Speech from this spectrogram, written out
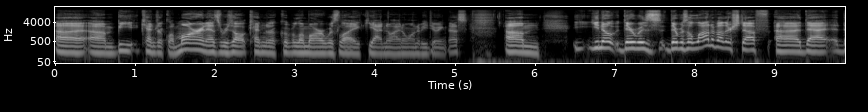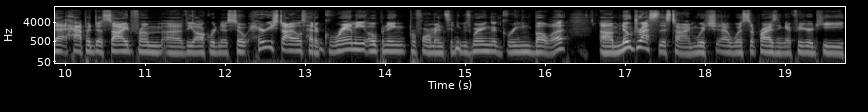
uh, um, beat Kendrick Lamar, and as a result, Kendrick Lamar was like, "Yeah, no, I don't want to be doing this." Um, you know, there was there was a lot of other stuff uh, that that happened aside from uh, the awkwardness. So Harry Styles had a Grammy opening performance, and he was wearing a green boa. Um, no dress this time, which uh, was surprising. I figured he,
